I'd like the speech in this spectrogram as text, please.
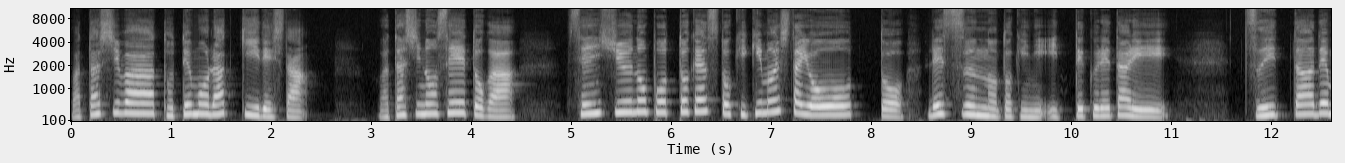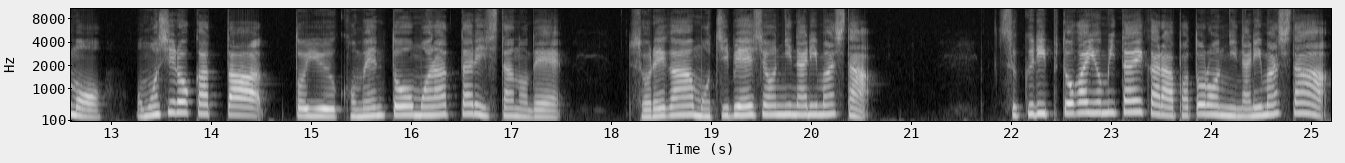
私はとてもラッキーでした。私の生徒が、先週のポッドキャスト聞きましたよ、とレッスンの時に言ってくれたり、ツイッターでも面白かったというコメントをもらったりしたので、それがモチベーションになりました。スクリプトが読みたいからパトロンになりました。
